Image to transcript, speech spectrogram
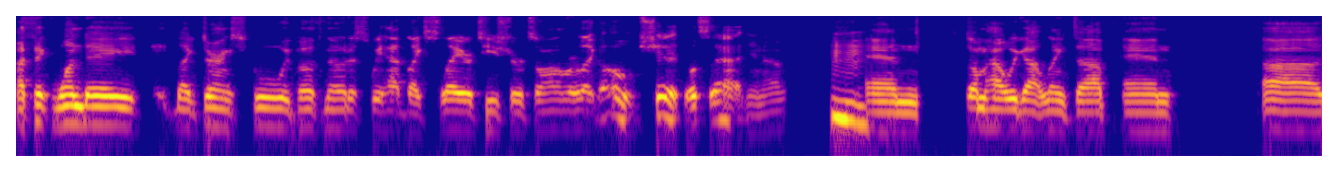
I think one day, like during school, we both noticed we had like Slayer t-shirts on. We're like, oh shit, what's that? You know? Mm-hmm. And somehow we got linked up. And uh,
